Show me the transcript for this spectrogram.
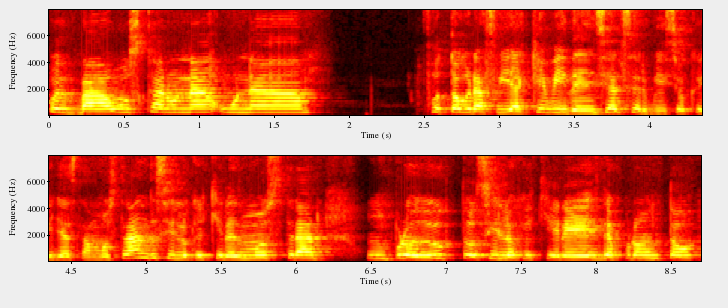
pues va a buscar una, una fotografía que evidencia el servicio que ella está mostrando, si lo que quiere es mostrar un producto, si lo que quiere es de pronto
